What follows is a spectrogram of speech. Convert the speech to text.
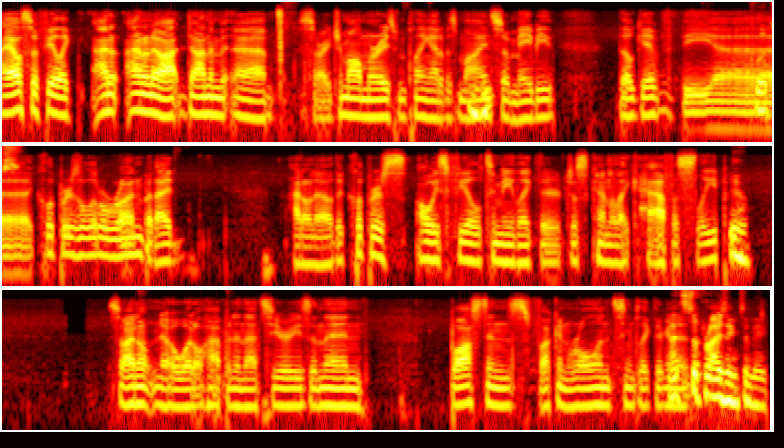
I also feel like I don't. I don't know. Donovan, uh, sorry, Jamal Murray's been playing out of his mind, so maybe they'll give the uh, Mm-hmm. Clippers a little run. But I, I don't know. The Clippers always feel to me like they're just kind of like half asleep. Yeah. So I don't know what'll happen in that series. And then Boston's fucking rolling. It seems like they're gonna That's surprising to me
